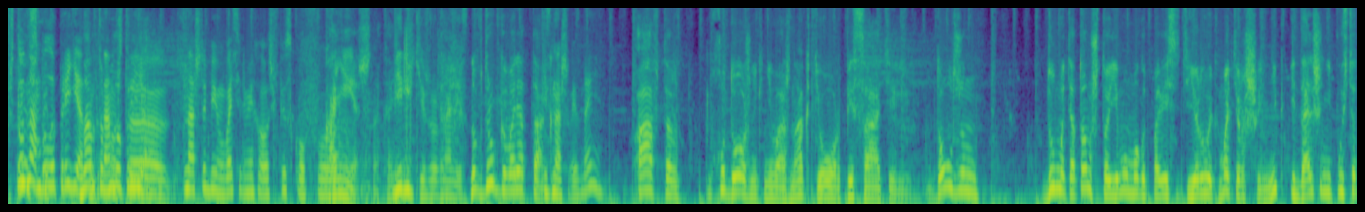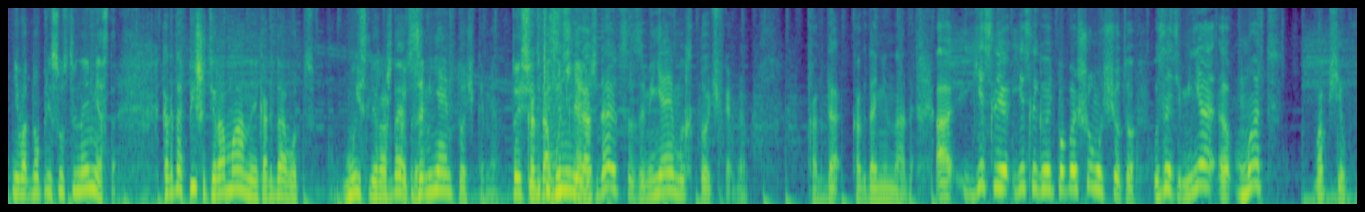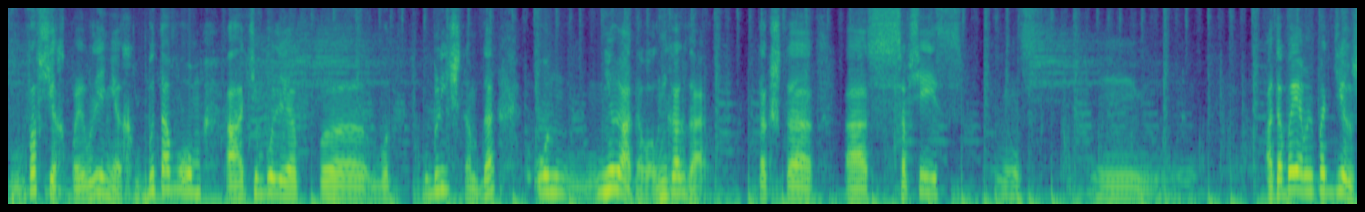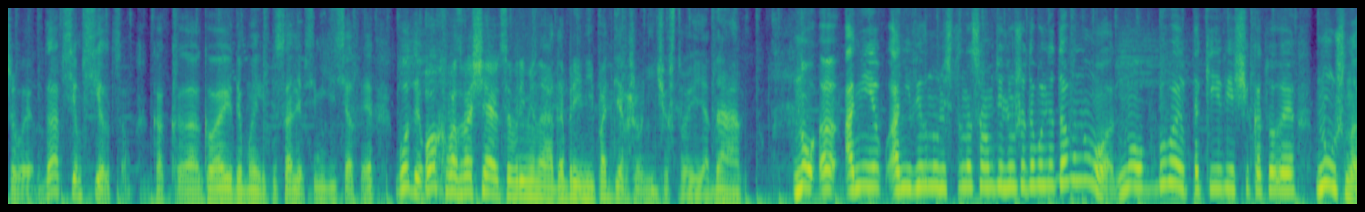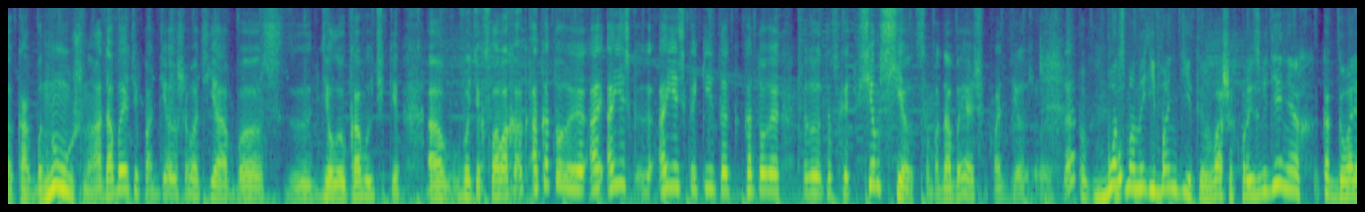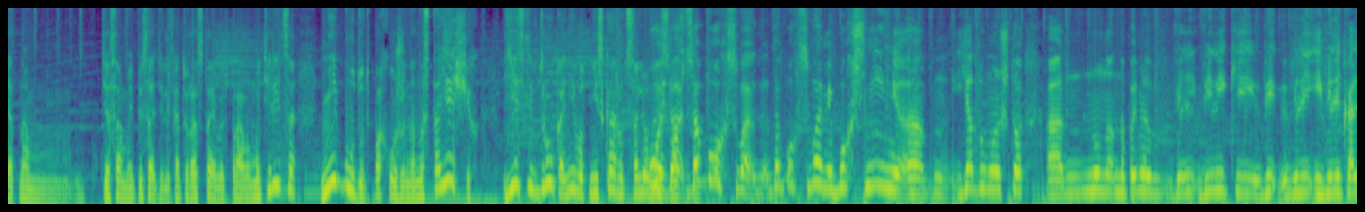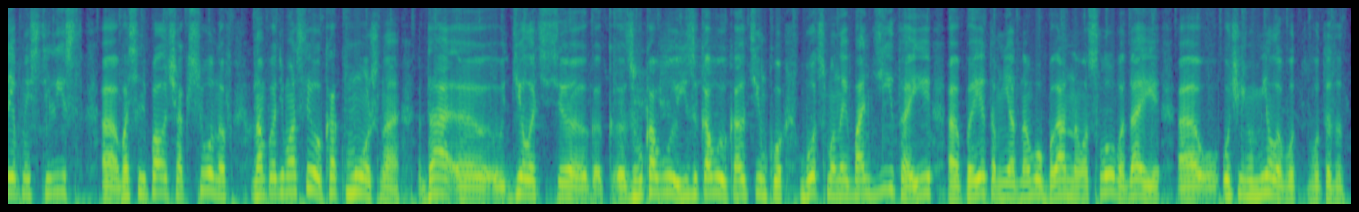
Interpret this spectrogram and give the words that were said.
Что нам принципе, было приятно, нам-то потому было что приятно. наш любимый Василий Михайлович Песков э, Конечно, конечно. великий журналист Но вдруг говорят так, из нашего издания. автор, художник, неважно, актер, писатель, должен думать о том, что ему могут повесить ярлык матершинник и дальше не пустят ни в одно присутственное место. Когда пишете романы, когда вот мысли рождаются, Заменяем точками. то есть Когда мысли заменяете. рождаются, заменяем их точками. Когда, когда не надо. А если, если говорить по большому счету, вы знаете, меня э, мат вообще во всех проявлениях, бытовом, а тем более в, э, вот, в публичном, да, он не радовал никогда. Так что а, со всей с- с- одобряем и поддерживаем, да, всем сердцем, как э, говорили мы писали в 70-е годы. Ох, возвращаются времена одобрения и поддерживания, чувствую я, да. Но э, они, они вернулись-то на самом деле уже довольно давно. Но бывают такие вещи, которые нужно, как бы, нужно одобрять и поддерживать. Я э, с- э, делаю кавычки э, в этих словах. А, а которые, а, а есть, а есть какие-то, которые, которые, так сказать, всем сердцем одобряешь и поддерживаешь, да? Боцманы и бандиты в ваших произведениях, как говорят нам те самые писатели, которые отстаивают право материться, не будут похожи на настоящих, если вдруг они вот не скажут соленое Ой, да, словцо. да бог с вами, да бог с вами, бог с ними. А, Я думаю, что, а, ну, на- например, вели- великий ве- вели- и великолепный стилист а, Василий Павлович Аксенов нам продемонстрировал, как можно, да, э, делать э, звуковую, языковую картинку боцмана и бандита, и э, при этом ни одного бранного слова, да, и очень умело вот, вот этот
